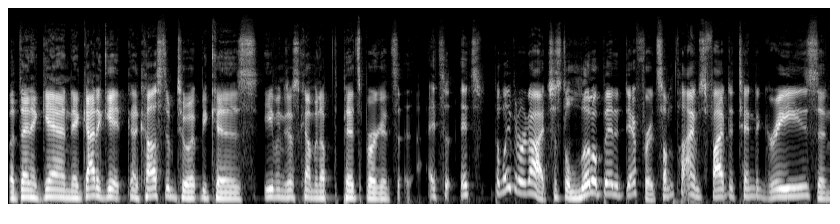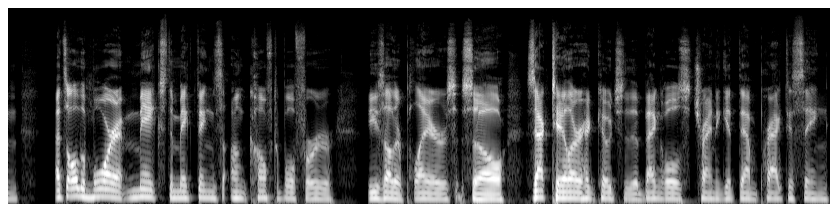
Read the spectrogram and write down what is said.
But then again, they got to get accustomed to it because even just coming up to Pittsburgh, it's it's it's believe it or not, just a little bit of difference. Sometimes five to ten degrees, and that's all the more it makes to make things uncomfortable for these other players. So Zac Taylor, head coach of the Bengals, trying to get them practicing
